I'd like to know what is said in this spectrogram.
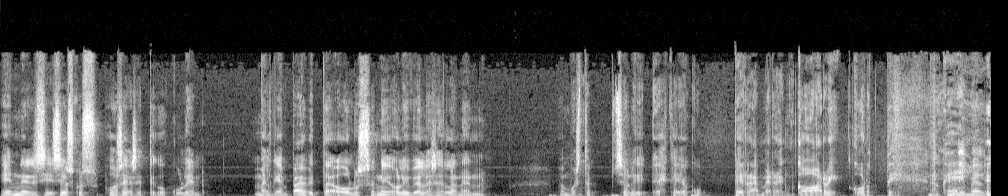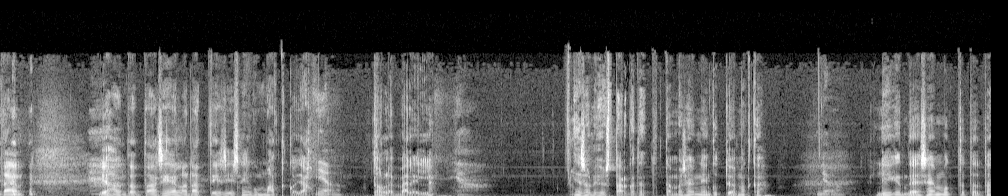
ennen, siis joskus vuosia sitten, kun kuulin melkein päivittäin Oulussa, niin oli vielä sellainen, mä muistan, se oli ehkä joku Perämeren kaarikortti okay. nimeltään, johon tota, siihen ladattiin siis niin kuin matkoja Joo. tolle välille. Ja se oli just tarkoitettu tämmöiseen niin kuin työmatka Joo. liikenteeseen, mutta tota,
